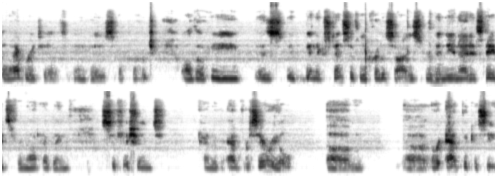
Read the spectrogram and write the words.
collaborative in his approach, although he has been extensively criticized within mm-hmm. the United States for not having sufficient kind of adversarial um, uh, or advocacy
